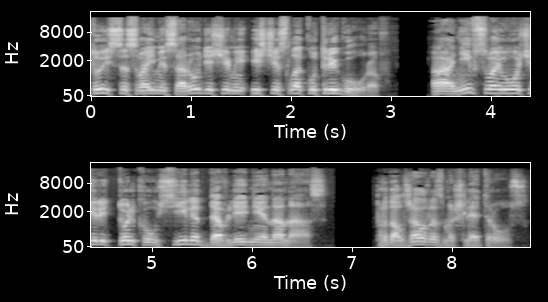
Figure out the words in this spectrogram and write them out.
то есть со своими сородичами из числа кутригуров, а они, в свою очередь, только усилят давление на нас, продолжал размышлять Рус.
